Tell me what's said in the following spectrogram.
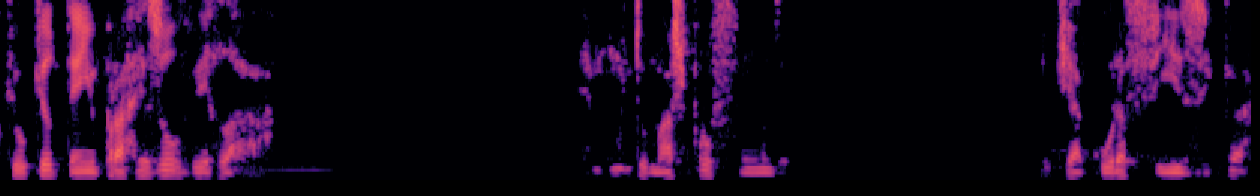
porque o que eu tenho para resolver lá é muito mais profundo do que a cura física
